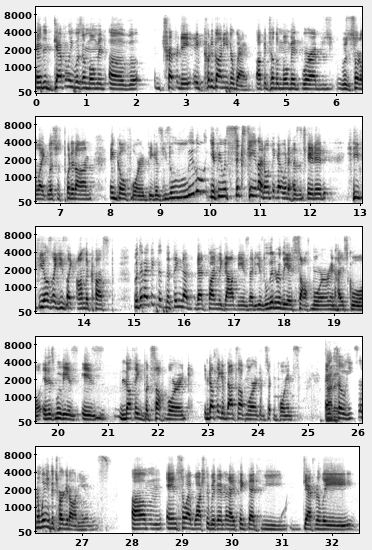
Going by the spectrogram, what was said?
and it definitely was a moment of trepidate. It could have gone either way up until the moment where I was, was sort of like, let's just put it on and go for it because he's a little. If he was 16, I don't think I would have hesitated. He feels like he's like on the cusp but then I think that the thing that that finally got me is that he is literally a sophomore in high school, and this movie is is nothing but sophomoric, nothing if not sophomoric at certain points. Got and it. so he's in a way the target audience. Um, and so I watched it with him, and I think that he definitely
